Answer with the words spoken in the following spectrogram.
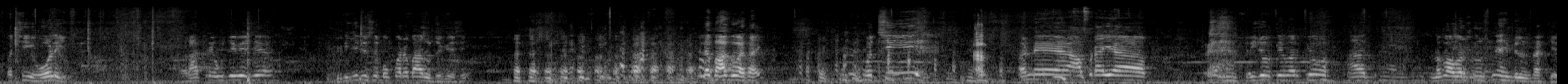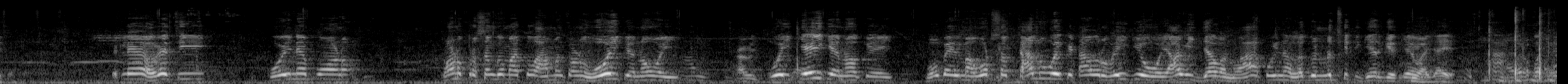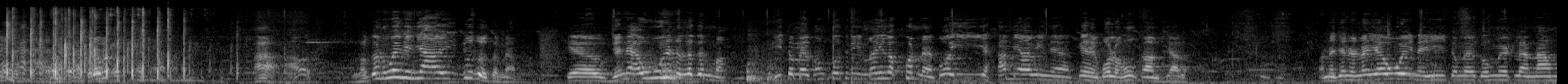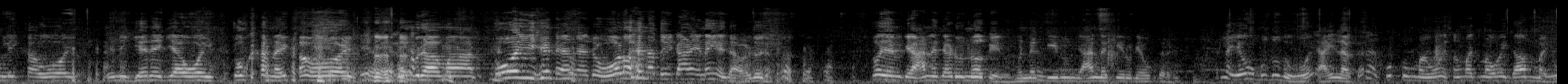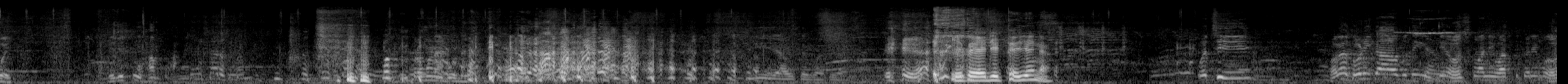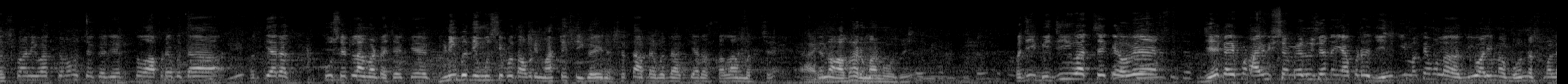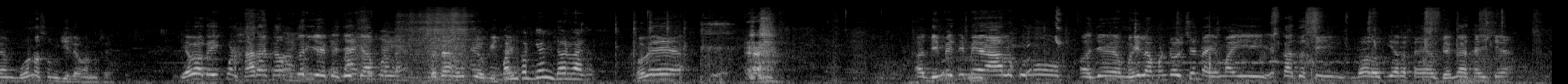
પછી હોળી. રાત્રે ઉજવીએ છીએ, બીજે દિવસે બપોરે બહાર ઉજવીએ છીએ. એટલે ભાગવા થાય. પછી અને આપણા અહીંયા ત્રીજો તહેવાર કયો? આ નવા વર્ષનું સ્નેહ મિલન રાખીએ છીએ. એટલે હવેથી કોઈને પણ ત્રણ પ્રસંગોમાં તો આમંત્રણ હોય કે ન હોય કોઈ કે કે ન કે મોબાઈલમાં વોટ્સઅપ ચાલુ હોય કે ટાવર વહી ગયો હોય, આવી જ જવાનું. આ કોઈના લગ્ન નથી ઘેર ઘેર કહેવા જાય. બરોબર? હા લગ્ન હોય ને ત્યાં જોજો તમે કે જેને આવવું હોય ને લગ્નમાં એ તમે કંકોત્રી નહીં લખો ને તો એ સામે આવીને કહે, બોલો, હું કામ છે, હાલો. અને જેને નહીં આવવું હોય ને એ તમે ગમે એટલા નામ લખ્યા હોય એની ઘેરે ગયા હોય ચોખા નાખ્યા હોય ઉમરામાં તો એ છે ને એને જો વળો છે ને તો એ ટાણે નહીં જ આવે જોજો. તો એમ કે આને ચાડું ન કર્યું મને કર્યું ને આને કર્યું ને એવું કરે. એટલે એવું બધું તો હોય હાઈલા કરે કુટુંબમાં હોય સમાજમાં હોય ગામમાં હોય. બીજું તું હા સરસ પ્રમાણે બોલું. એ તો એડિટ થઈ જાય ને. પછી હવે થોડીક આ બધી જે હસવાની વાત કરી હસવાની વાત તો શું છે કે એક તો આપણે બધા અત્યારે ખુશ એટલા માટે છે કે ઘણી બધી મુસીબતો આપણી માથેથી ગઈ ને છતાં આપણે બધા અત્યારે સલામત છે. એનો આભાર માનવો જોઈએ. પછી બીજી વાત છે કે હવે જે કંઈ પણ આયુષ્ય મેળવ્યું છે ને એ આપણે જિંદગીમાં કેમ ઓલા દિવાળીમાં બોનસ મળે એમ બોનસ સમજી લેવાનું છે. એવા કંઈક પણ સારા કામ કરીએ કે જેથી આપણને બધાને ઉપયોગી થાય. બંધ કરજો ને દરવાજો. હવે ધીમે ધીમે આ લોકોનું જે મહિલા મંડળ છે ને એમાં એ એકાદશી દર અગિયારસ સાહેબ ભેગા થાય છે.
